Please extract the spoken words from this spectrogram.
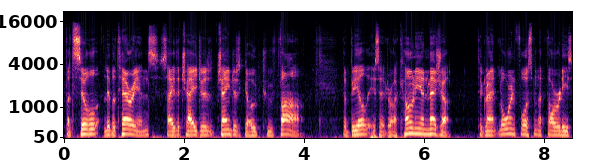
But civil libertarians say the changes, changes go too far. The bill is a draconian measure to grant law enforcement authorities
